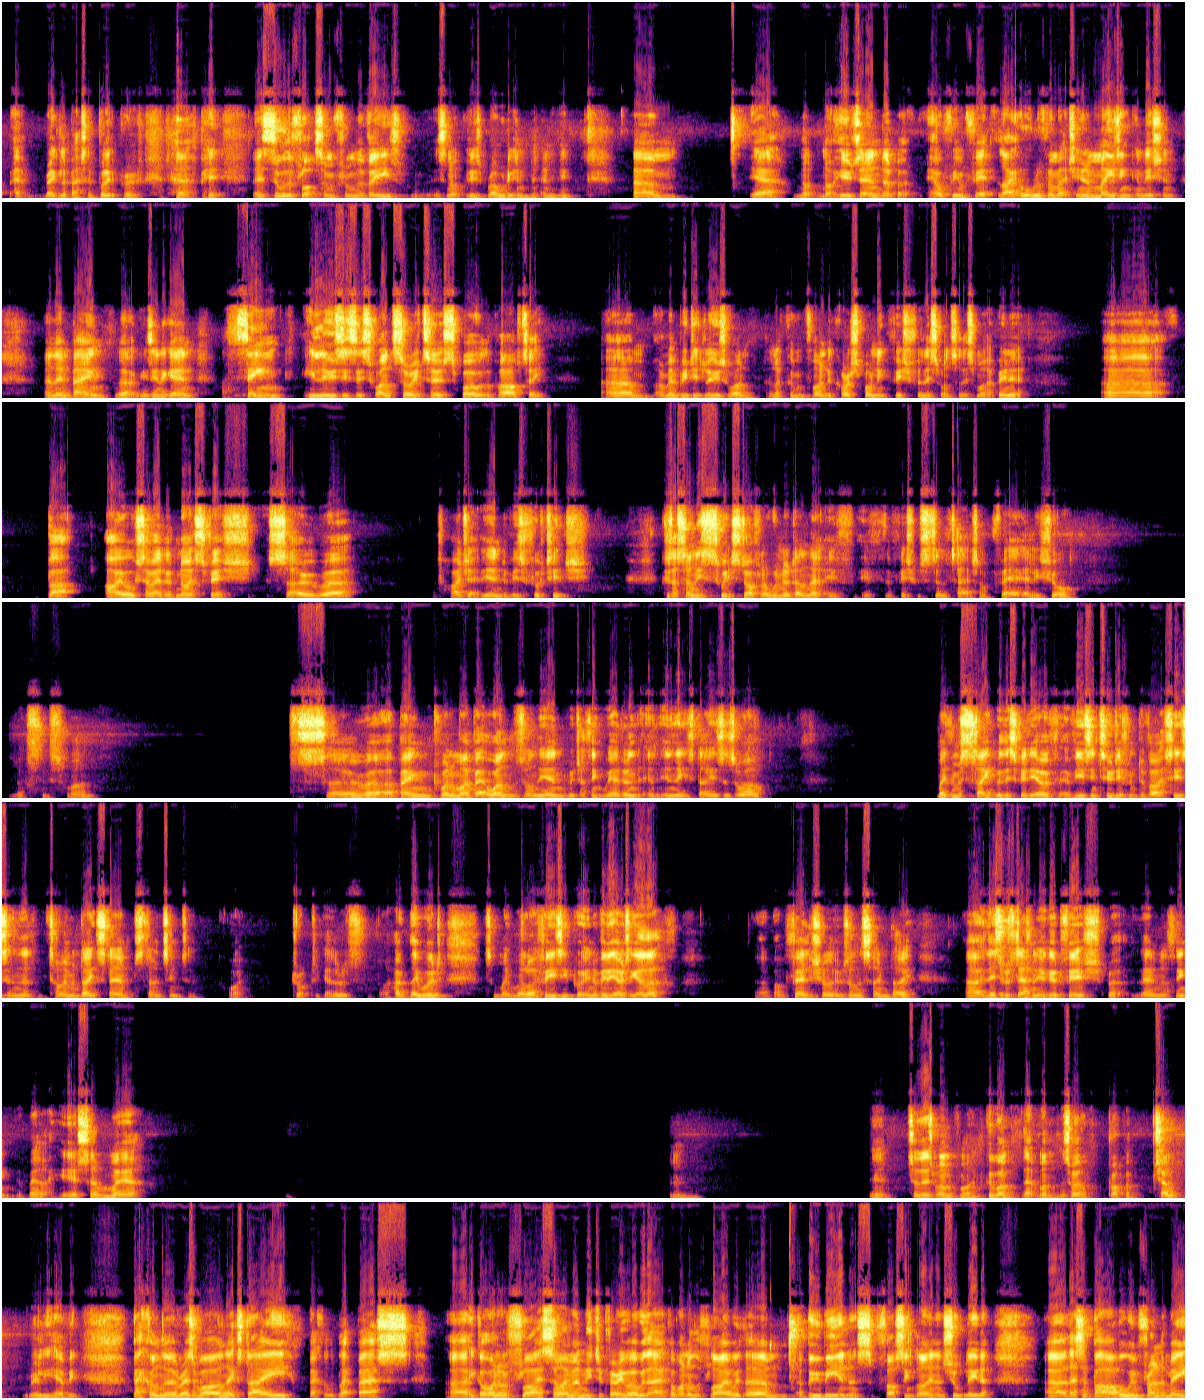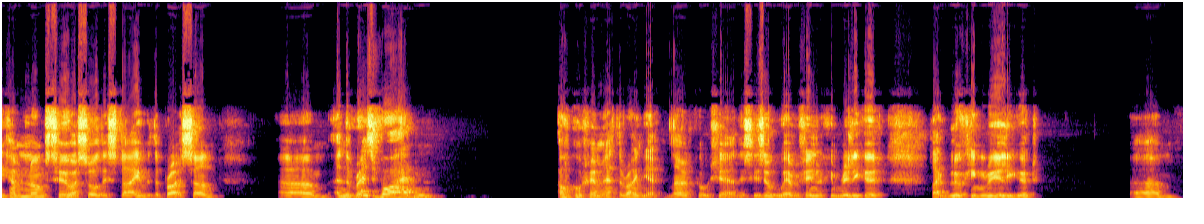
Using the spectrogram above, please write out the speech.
regular bass, they're bulletproof. There's still the flotsam from the V's. It's not because he's rolled it in anything. Um, yeah, not not huge zander, but healthy and fit, like all of them actually in amazing condition. And then bang, look, he's in again. I think he loses this one. Sorry to spoil the party. Um, I remember he did lose one, and I couldn't find a corresponding fish for this one, so this might have been it. Uh, but I also had a nice fish, so uh, I've hijacked the end of his footage because I suddenly switched off, and I wouldn't have done that if if the fish was still attached. I'm fairly sure. Lost this one. So uh, I banged one of my better ones on the end, which I think we had in, in, in these days as well. Made the mistake with this video of, of using two different devices, and the time and date stamps don't seem to quite drop together as I hope they would to make my life easy putting a video together. Uh, but I'm fairly sure it was on the same day. Uh, this was definitely a good fish, but then I think about here somewhere. Hmm. Yeah, so there's one of mine. Good one, that one as well. Proper chunk, really heavy. Back on the reservoir next day, back on the black bass. Uh, he got one on a fly, Simon. He did very well with that. Got one on the fly with um, a booby and a fast sink line and short leader. Uh, that's a barbel in front of me coming along too. I saw this day with the bright sun. Um, and the reservoir hadn't. Oh, of course, we haven't had the rain yet. No, of course, yeah. This is all everything looking really good, like looking really good. Um,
